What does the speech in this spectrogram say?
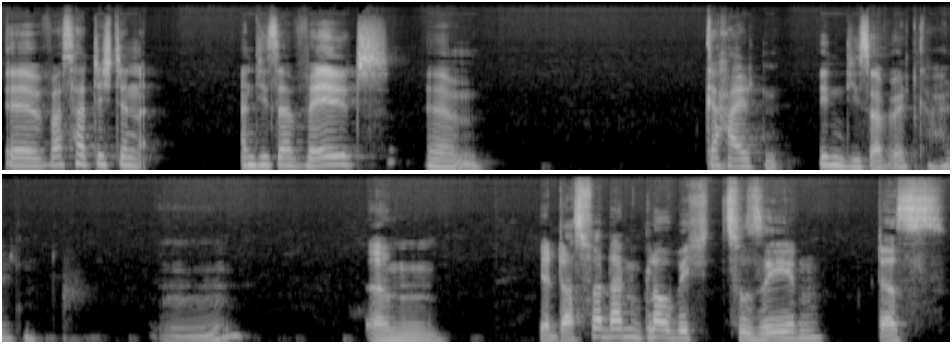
Äh, was hat dich denn an dieser Welt ähm, gehalten, in dieser Welt gehalten? Mhm. Ähm, ja, das war dann, glaube ich, zu sehen, dass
